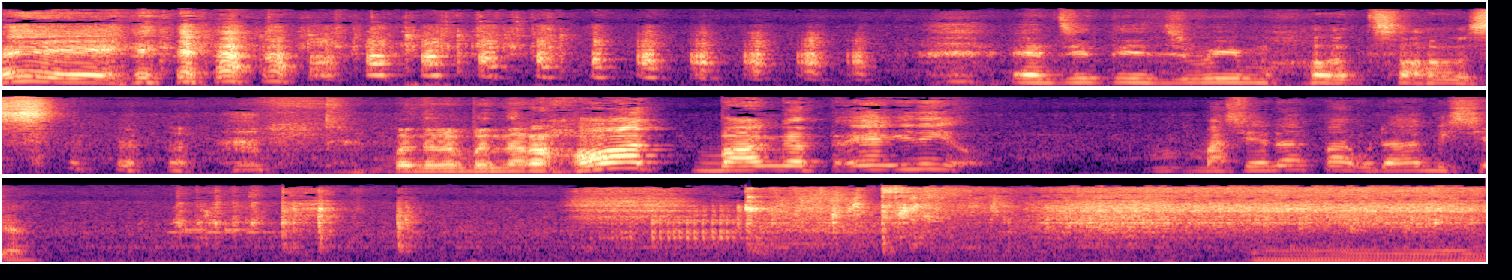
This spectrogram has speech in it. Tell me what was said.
Eh. NCT Dream Hot Sauce. Bener-bener hot banget. Eh ini masih ada apa? Udah habis ya? Hmm.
